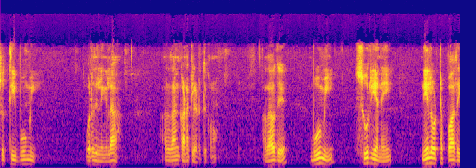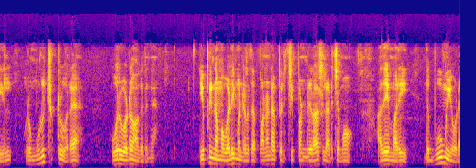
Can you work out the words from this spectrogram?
சுற்றி பூமி வருது இல்லைங்களா? அதுதாங்க கணக்கில் எடுத்துக்கணும். அதாவது பூமி சூரியனை நீளோட்ட பாதையில் ஒரு முழு சுற்று வர ஒரு வருடம் ஆகுதுங்க. எப்படி நம்ம வளிமண்டலத்தை பன்னெண்டாக பிரித்து பன்னெண்டு ராசியில் அடித்தோமோ அதே மாதிரி இந்த பூமியோட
